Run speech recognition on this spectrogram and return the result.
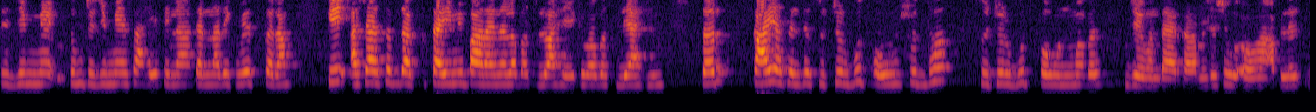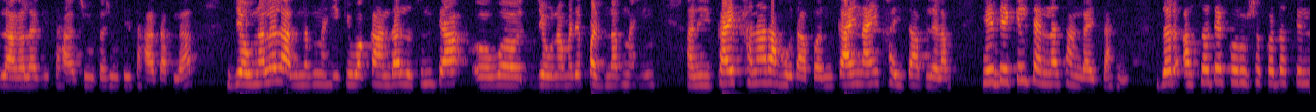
ती जी मे तुमची जी मेस आहे तिला त्यांना रिक्वेस्ट करा की अशा असं ताई मी पारायणाला बसलो आहे किंवा बसली आहे तर काय असेल ते सुचूरभूत होऊन शुद्ध सुचुरभूत होऊन मगच जेवण तयार करा. म्हणजे शिव अं, लागालागीचा हात शिवता शिवतीचा हात आपला जेवणाला लागणार नाही किंवा कांदा लसूण त्या जेवणामध्ये पडणार नाही. आणि काय खाणार आहोत आपण? काय नाही खायचं आपल्याला? हे देखील त्यांना सांगायचं आहे. जर असं ते करू शकत असतील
